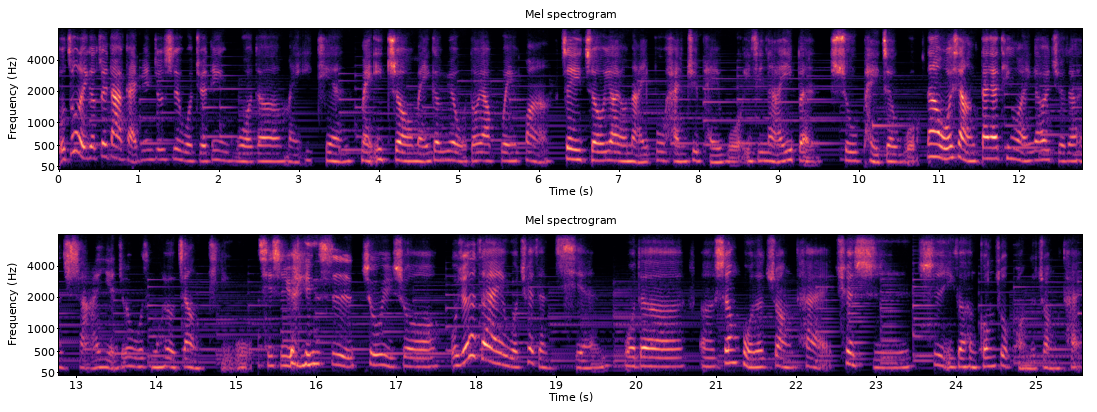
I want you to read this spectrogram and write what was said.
我做了一个最大的改变，就是我决定我的每一天、每一周、每一个月，我都要规划这一周要有哪一部韩剧陪我，以及哪一本书陪着我。那我想大家听完应该会觉得很傻眼，就是我怎么会有这样的体悟？其实原因是出于说，我觉得在我确诊前，我的呃生活的状态确实是一个很工作狂的状态，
